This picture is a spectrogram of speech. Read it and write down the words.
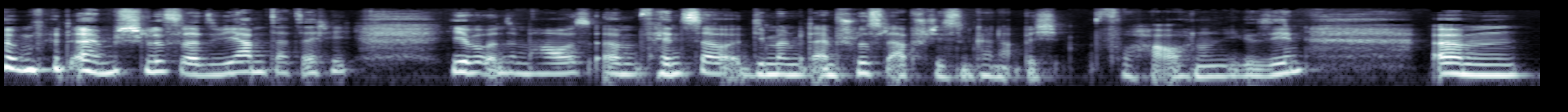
mit einem Schlüssel. Also wir haben tatsächlich hier bei uns im Haus ähm, Fenster, die man mit einem Schlüssel abschließen kann. Habe ich vorher auch noch nie gesehen. Ähm,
